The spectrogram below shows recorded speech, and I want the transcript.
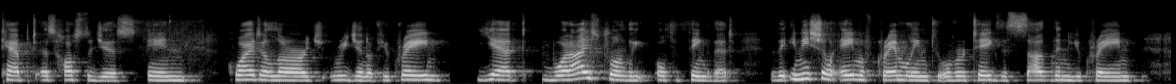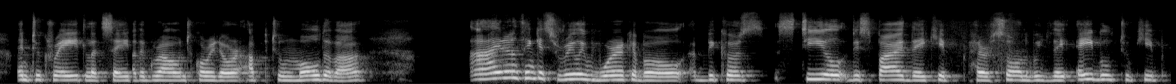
kept as hostages in quite a large region of Ukraine. Yet, what I strongly also think that the initial aim of Kremlin to overtake the southern Ukraine and to create, let's say, the ground corridor up to Moldova, I don't think it's really workable because still, despite they keep Kherson, which they able to keep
